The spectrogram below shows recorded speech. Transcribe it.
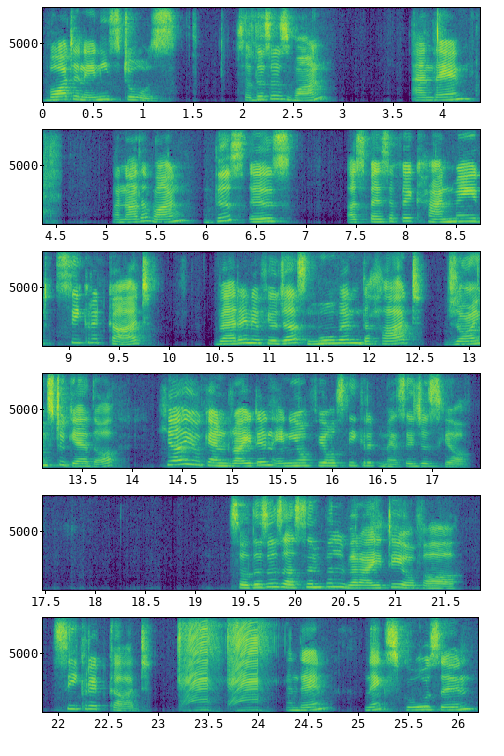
bought in any stores. So this is one. And then another one. This is a specific handmade secret card wherein if you just move in the heart joins together. Here you can write in any of your secret messages here. So this is a simple variety of a secret card. And then next goes in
